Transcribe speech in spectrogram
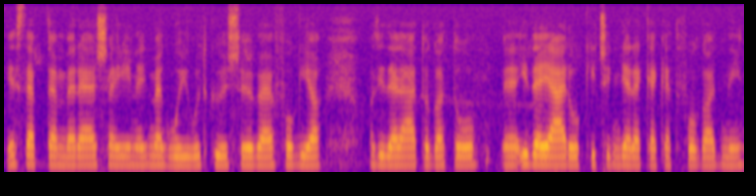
és szeptember 1-én egy megújult külsővel fogja az ide látogató, idejáró kicsiny gyerekeket fogadni.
